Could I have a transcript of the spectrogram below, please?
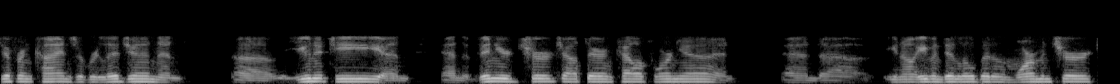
different kinds of religion and uh, unity and and the Vineyard Church out there in California and and uh, you know even did a little bit of the Mormon Church.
